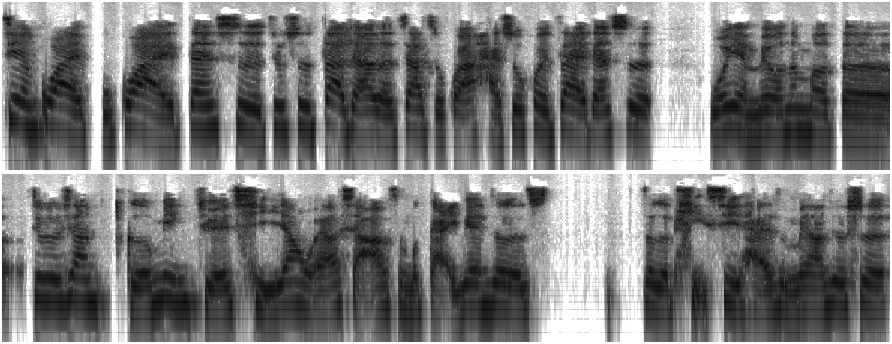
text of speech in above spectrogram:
见怪不怪，但是就是大家的价值观还是会在，但是我也没有那么的，就是像革命崛起一样，我要想要什么改变这个这个体系还是怎么样？就是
